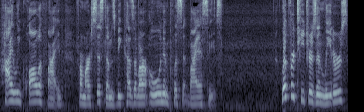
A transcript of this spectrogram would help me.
highly qualified from our systems because of our own implicit biases. Look for teachers and leaders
